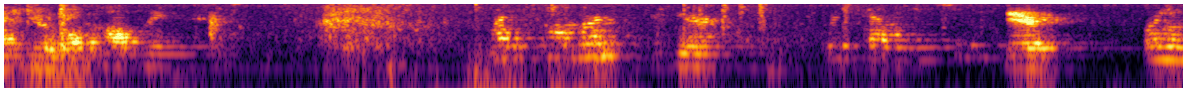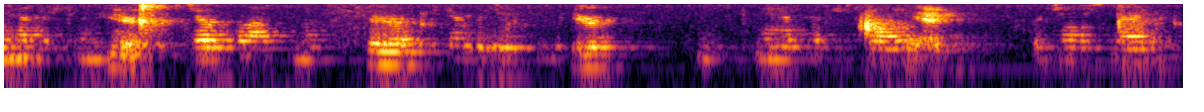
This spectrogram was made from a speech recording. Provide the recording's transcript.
Uh, do a roll call, please. Mike Palmer, Here. Bruce Valucci. Here. William Henderson. Here. Joe Glassman. Here. Joe Reducci. Here. Nina Petroselli. Here. Virginia Snyder.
